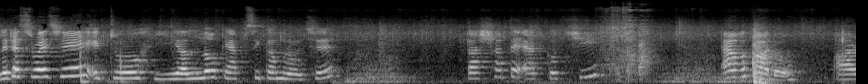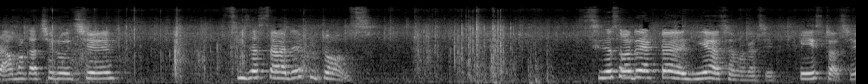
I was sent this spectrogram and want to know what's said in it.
লেটাস রয়েছে, একটু ইয়েলো ক্যাপসিকাম রয়েছে। তার সাথে অ্যাড করছি অ্যাভোকাডো আর আমার কাছে রয়েছে সিজার স্যালাডের ক্রুটনস সিজার স্যালাডের একটা ইয়ে আছে আমার কাছে পেস্ট আছে,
